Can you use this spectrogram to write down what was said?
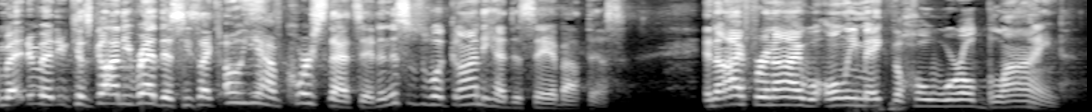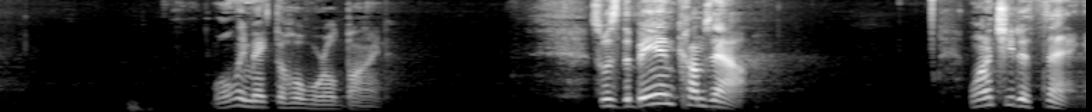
But, but because Gandhi read this, he's like, oh yeah, of course that's it. And this is what Gandhi had to say about this. An eye for an eye will only make the whole world blind. Will only make the whole world blind. So as the band comes out, I want you to think,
